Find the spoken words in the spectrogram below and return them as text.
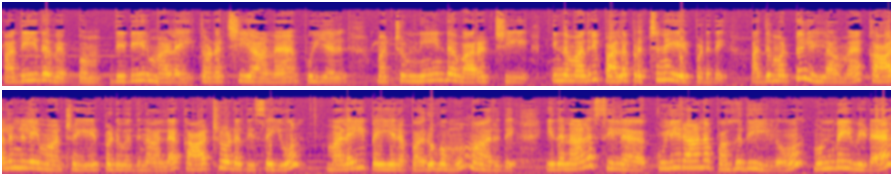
அதீத வெப்பம் திடீர் மழை தொடர்ச்சியான புயல் மற்றும் நீண்ட வறட்சி இந்த மாதிரி பல பிரச்சனை ஏற்படுது. அது மட்டும் இல்லாம காலநிலை மாற்றம் ஏற்படுவதனால காற்றோட திசையும் மழை பெய்யற பருவமும் மாறுது. இதனால சில குளிரான பகுதியிலும் முன்பை விட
